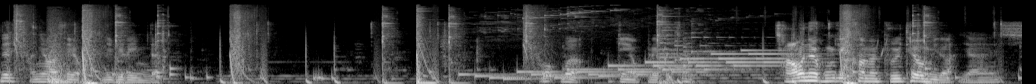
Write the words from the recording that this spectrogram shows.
네, 안녕하세요. 리비르입니다. 어, 뭐야. 곡괭이 업그레이드지? 자원을 공격하면 불태웁니다. 야, 씨.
